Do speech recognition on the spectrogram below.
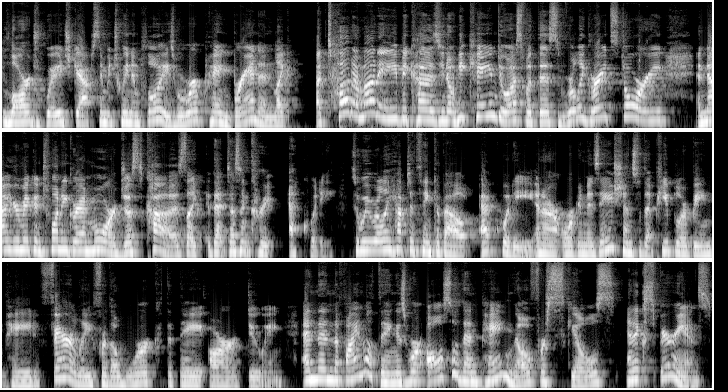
large wage gaps in between employees where we're paying Brandon like a ton of money because you know he came to us with this really great story and now you're making 20 grand more just cuz like that doesn't create equity. So we really have to think about equity in our organization so that people are being paid fairly for the work that they are doing. And then the final thing is we're also then paying though for skills and experience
